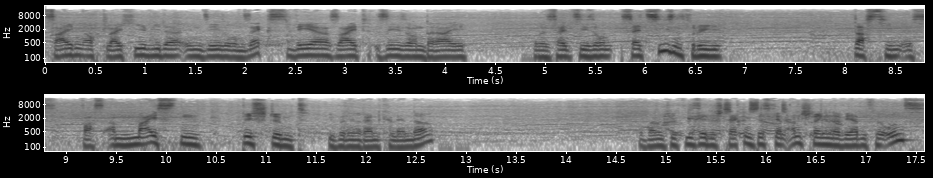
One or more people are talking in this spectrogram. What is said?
Zeigen auch gleich hier wieder in Saison 6, wer seit Saison 3 oder seit Saison seit Season 3 das Team ist, was am meisten bestimmt über den Rennkalender. Wobei natürlich diese die Strecken ein bisschen anstrengender werden für uns.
